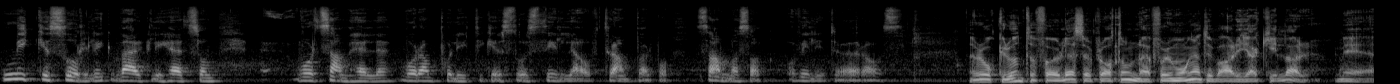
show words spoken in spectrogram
mycket sorglig verklighet som vårt samhälle, våra politiker står stilla och trampar på samma sak och vill inte höra oss. När du åker runt och föreläser och pratar om det här, får du många typ arga killar med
